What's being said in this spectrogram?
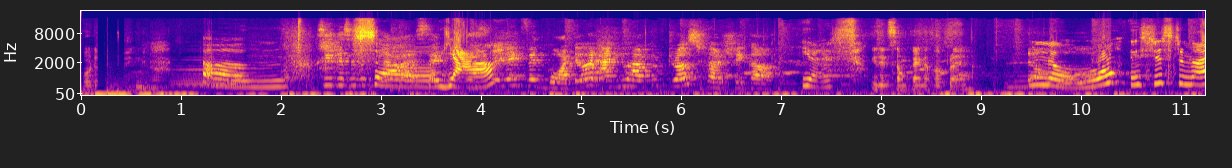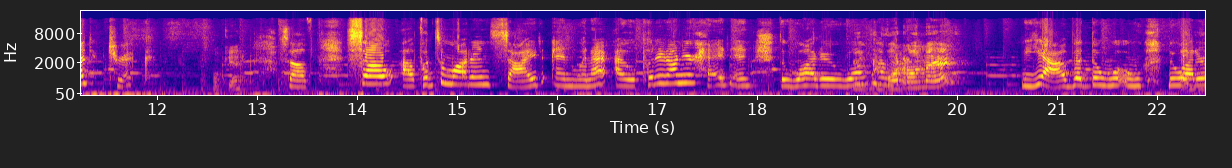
What are you doing now? um, See, this is a So, glass and yeah. you fill it with water and you have to trust Harshika. yes. Is it some kind of a prank? No, it's just a magic trick. Okay. So, so I'll put some water inside, and when I I will put it on your head, and the water You'll won't put come water out. on my head? Yeah, but the the oh, water.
